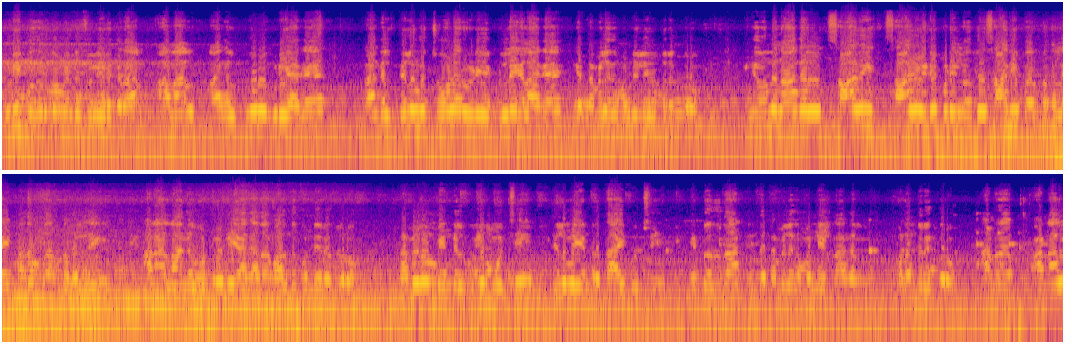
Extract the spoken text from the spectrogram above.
குடி புகழ்ந்தோம் என்று சொல்லியிருக்கிறார். ஆனால் நாங்கள் பூர்வகுடியாக நாங்கள் தெலுங்கு சோழருடைய பிள்ளைகளாக இங்க தமிழக மண்ணில் இருந்திருக்கிறோம். இங்க வந்து நாங்கள் சாதி சாதி அடிப்படையில் வந்து சாதி பார்ப்பதில்லை மதம் பார்ப்பதில்லை. ஆனால் நாங்கள் ஒற்றுமையாக தான் வாழ்ந்து கொண்டிருக்கிறோம். தமிழும் எங்கள் உயிர் மூச்சு தெலுங்கு என்ற தாய் பூச்சி என்பதுதான் இந்த தமிழக மண்ணில் நாங்கள் வளர்ந்திருக்கிறோம். ஆனால் ஆனால்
